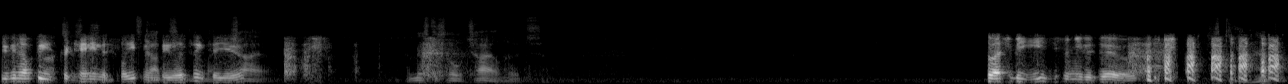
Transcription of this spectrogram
You can help he's Doc pretending to sleep and be listening him to you. child. I missed his whole childhood. So. So that should be easy for me to do.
